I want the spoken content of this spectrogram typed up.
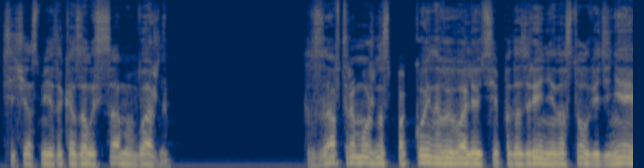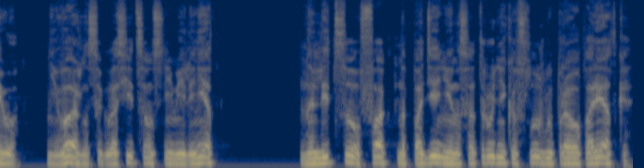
Сейчас мне это казалось самым важным. Завтра можно спокойно вываливать все подозрения на стол Веденееву, неважно, согласится он с ними или нет. На лицо факт нападения на сотрудников службы правопорядка.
